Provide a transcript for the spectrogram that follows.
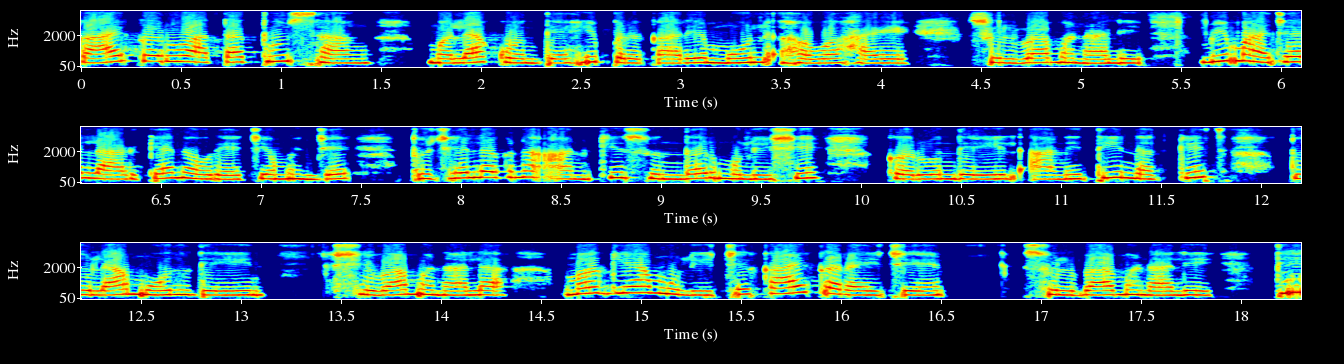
काय करू आता तू सांग. मला कोणत्याही प्रकारे मूल हवं आहे सुलभा म्हणाली. मी माझ्या लाडक्या नवऱ्याचे म्हणजे तुझे लग्न आणखी सुंदर मुलीशी करून देईल आणि ती नक्कीच तुला मूल देईन. शिवा म्हणाला. मग या मुलीचे काय करायचे? सुलभा म्हणाली ती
